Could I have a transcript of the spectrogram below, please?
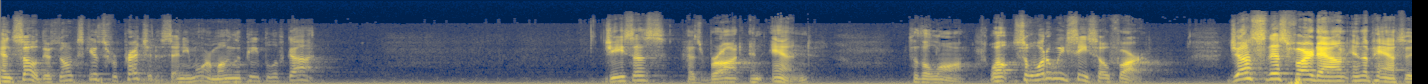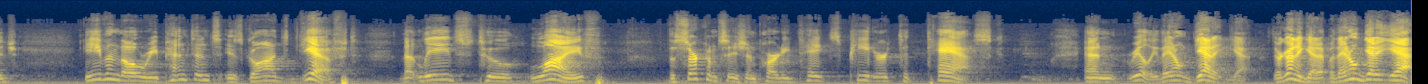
And so there's no excuse for prejudice anymore among the people of God. Jesus has brought an end to the law. Well, so what do we see so far? Just this far down in the passage, even though repentance is God's gift that leads to life, the circumcision party takes Peter to task. And really, they don't get it yet. They're going to get it, but they don't get it yet.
